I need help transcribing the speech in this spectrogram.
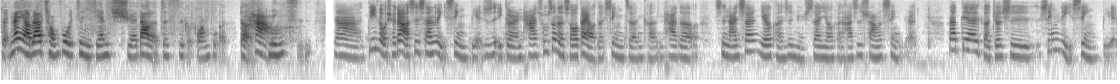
对，那你要不要重复一次你今天学到了这四个光谱的名词？那第一个我学到的是生理性别，就是一个人他出生的时候带有的性征，可能他的是男生，也有可能是女生，也有可能他是双性人。那第二个就是心理性别，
